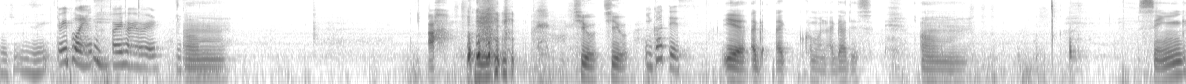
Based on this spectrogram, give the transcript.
Make it easy. Three points. Hurry, hurry, hurry. um. Ah. chill, chill. You got this. Yeah, I, I, come on, I got this. Um, sing.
